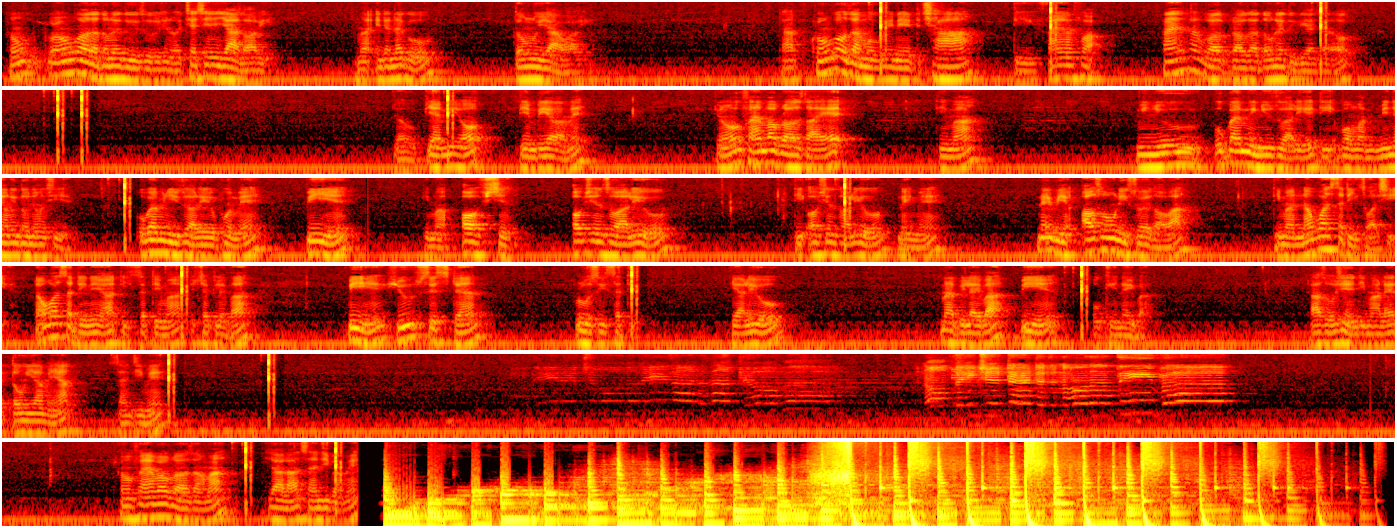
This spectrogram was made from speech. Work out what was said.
Chrome Chrome browser သုံးတဲ့သူတွေဆိုရင်တော့ချက်ချင်းရသွားပြီဒီမှာ internet ကိုသုံးလို့ရပါပြီဒါ Chrome browser မဟုတ်ဘဲနဲ့တခြားဒီ Firefox Firefox browser သုံးတဲ့သူတွေကကြတော့ကျွန်တော်ပြန်ပြီးတော့ပြင်ပေးရပါမယ်ကျွန်တော်တို့ Firefox browser ရဲ့ဒီမှာ menu open menu ဆိုတာလေးဒီအပေါ်မှာမြင်းချောင်းလေး၃ချောင်းရှိတယ် open menu ဆိုတာလေးကိုဖွင့်မယ်ပြီးရင်ဒီမှာ option option ဆိုတာလေးကိုဒီ option ဆိုတာလေးကိုနှိပ်မယ်နှိပ်ပြီးအောက်ဆုံးလေးဆွဲသွားပါဒီမှာ network setting ဆိုတာရှိတယ် network setting နဲ့ကဒီ setting မှာတစ်ချက်ကလစ်ပါပြီးရင် use system proxy setting ဒီဟာလေးကိုမှတ်ပေးလိုက်ပါပြီးရင် okay နှိပ်ပါ ဒါဆိုရှင်ဒီမှာလဲ3ရမယ်อ่ะစမ်းကြည့်မယ်ကျွန်တော် Firefox browser မှာရလားစမ်းကြည့်ပါမယ်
